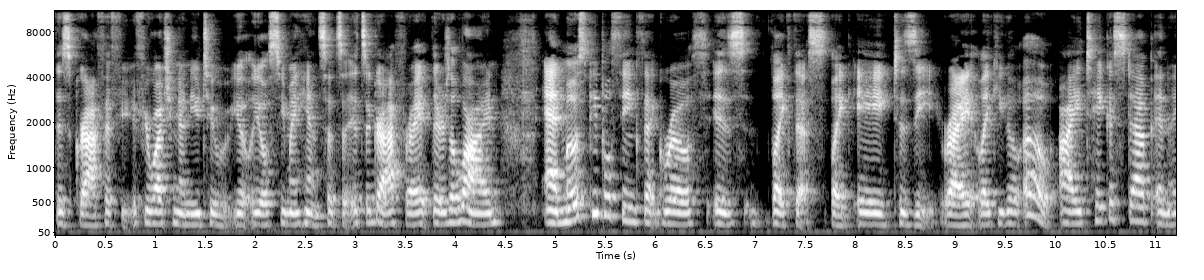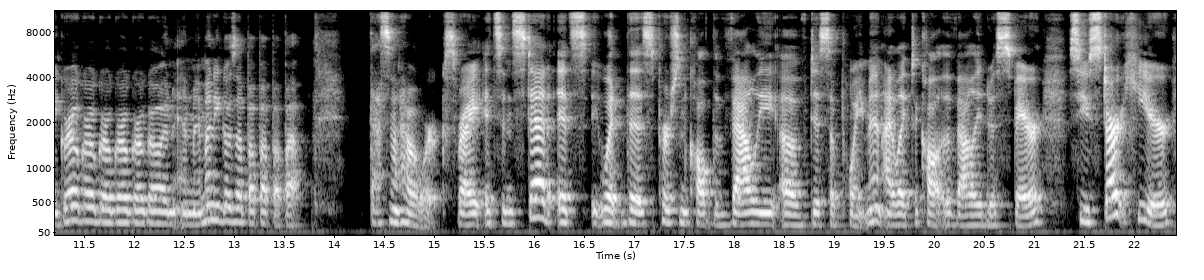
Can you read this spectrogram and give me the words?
this graph. If you, if you're watching on YouTube, you'll, you'll see my hand. So it's a, it's a graph, right? There's a line, and most people think that growth is like this, like A to Z, right? Like you go, oh, I take a step and I grow, grow, grow, grow, grow, grow, and, and my money goes up, up, up, up, up that's not how it works right? It's instead it's what this person called the valley of disappointment. I like to call it the valley of despair. So you start here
